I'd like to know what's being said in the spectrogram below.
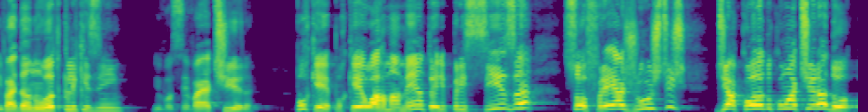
E vai dando um outro cliquezinho. E você vai atira. Por quê? Porque o armamento ele precisa sofrer ajustes de acordo com o atirador.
